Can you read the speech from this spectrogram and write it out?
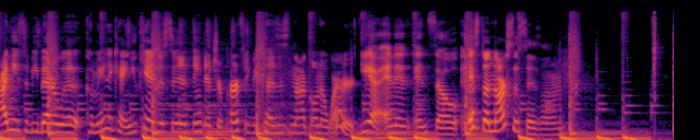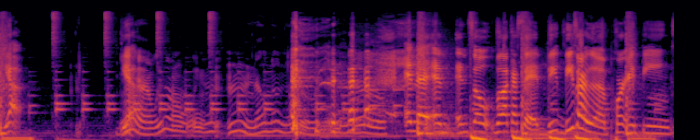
I need to be better with communicating. You can't just sit and think that you're perfect because it's not gonna work. Yeah, and then and so and it's the narcissism. Yeah, yeah, yeah we don't. We, mm, no, no, no, no, no. and that, and and so, but like I said, th- these are the important things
